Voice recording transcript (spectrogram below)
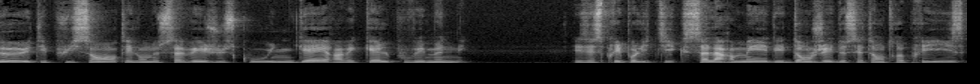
II était puissante et l'on ne savait jusqu'où une guerre avec elle pouvait mener. Les esprits politiques s'alarmaient des dangers de cette entreprise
